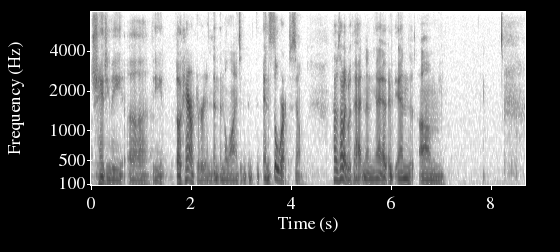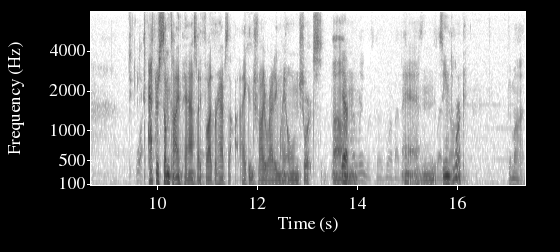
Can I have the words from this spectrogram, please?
changing the uh, the uh, character and, and, and the lines and, and it still worked. So I was alright with that. And then and um, after some time passed, I thought perhaps I can try writing my own shorts. Um, Yeah. and it seemed to work. Come on.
